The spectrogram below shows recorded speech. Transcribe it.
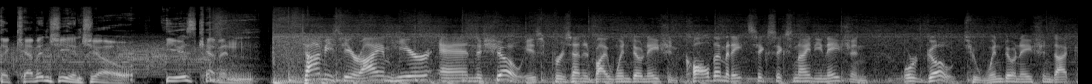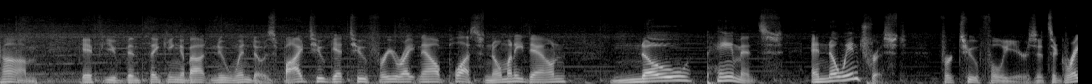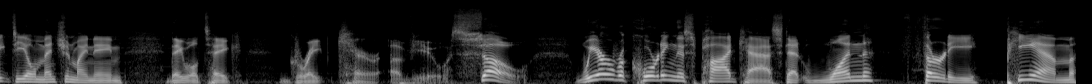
The Kevin Sheehan Show. Here's Kevin. Tommy's here. I am here, and the show is presented by Window Nation. Call them at 866 90Nation or go to windownation.com if you've been thinking about new windows. Buy two, get two free right now, plus no money down, no payments, and no interest for two full years. It's a great deal. Mention my name, they will take great care of you. So, we are recording this podcast at 1:30 p.m.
